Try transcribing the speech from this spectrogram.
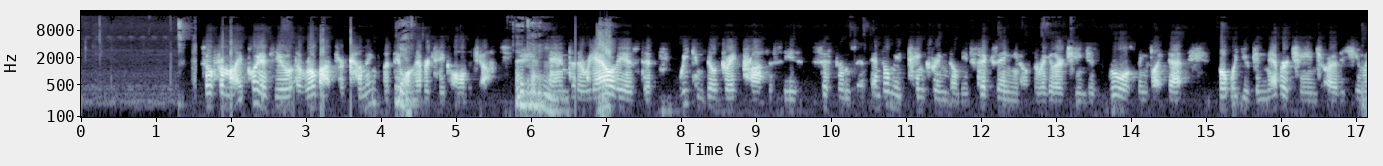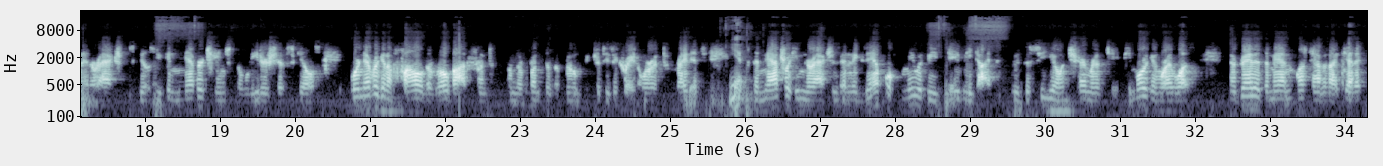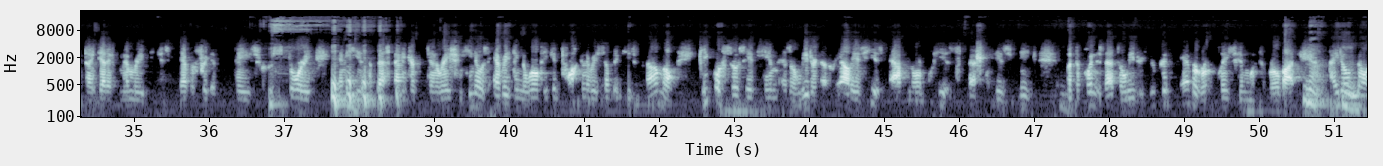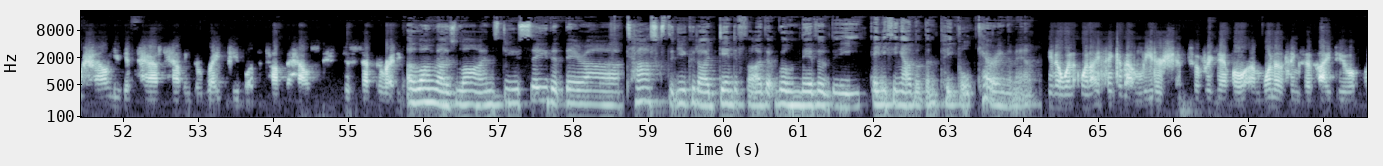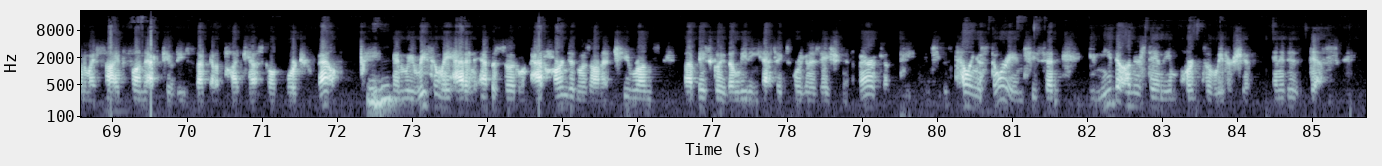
So, from my point of view, the robots are coming, but they Yeah. will never take all the jobs. Okay. Mm-hmm. And the reality is that we can build great processes, systems, and, and they'll need tinkering, they'll need fixing, you know, the regular changes, rules, things like that. But what you can never change are the human interaction skills. You can never change the leadership skills. We're never going to follow the robot from, from the front of the room he's a great orator, right? It's, Yep. it's the natural human interactions. And an example for me would be Jamie Dimon, who's the CEO and chairman of JP Morgan, where I was. Now, granted, the man must have an eidetic, eidetic memory because he never forgets a face or a story, and he is the best banker of his generation. He knows everything in the world. He can talk on every subject. He's phenomenal. People associate him as a leader. Now, the reality is he is abnormal. He is special. He is unique. But the point is, that's a leader. You could never replace him with a robot. No. I don't mm-hmm. know how you get past having the right people at the top of the house to set the right Along those lines, do you see that there are tasks that you could identify that will never be anything other than people carrying them out? you know, when, when I think about leadership, so for example, um, one of the things that I do, one of my side fun activities, is I've got a podcast called Boardroom Bound. Mm-hmm. And we recently had an episode where Pat Harned was on it. She runs uh, basically the leading ethics organization in America. And she was telling a story, and she said, You need to understand the importance of leadership. And it is this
